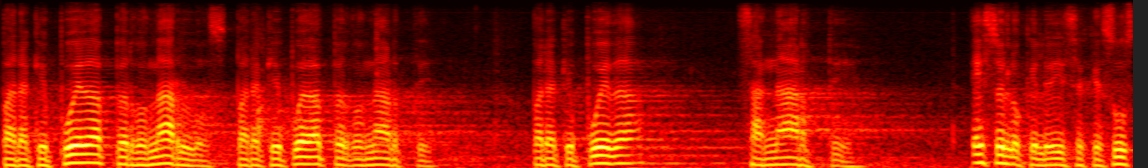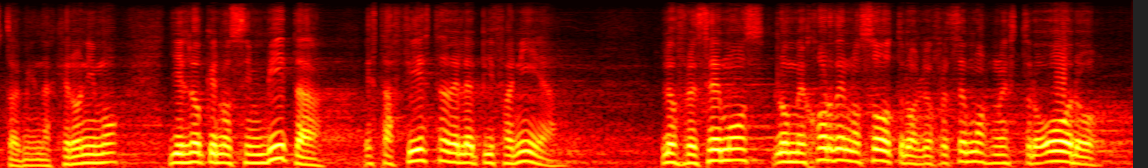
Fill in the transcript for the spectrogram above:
para que pueda perdonarlos, para que pueda perdonarte, para que pueda sanarte. Eso es lo que le dice Jesús también a Jerónimo y es lo que nos invita esta fiesta de la Epifanía. Le ofrecemos lo mejor de nosotros, le ofrecemos nuestro oro,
